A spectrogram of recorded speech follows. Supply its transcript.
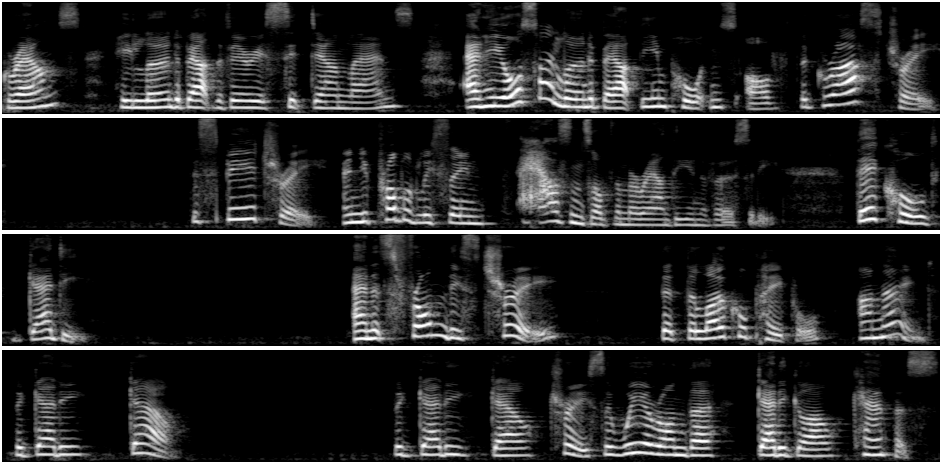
grounds, he learned about the various sit down lands, and he also learned about the importance of the grass tree, the spear tree. And you've probably seen thousands of them around the university. They're called gaddi. And it's from this tree that the local people are named the Gaddi Gal. The Gaddi Gal tree. So we are on the Gadigal campus.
